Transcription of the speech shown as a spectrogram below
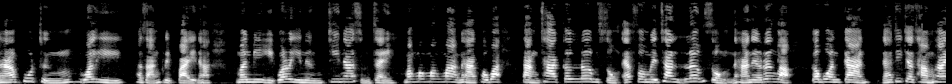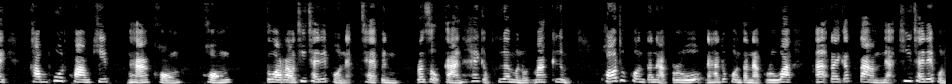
นะคะพูดถึงวลีภาษาอังกฤษไปนะคะมันมีอีกวลีหนึ่งที่น่าสนใจมากๆๆนะคะเพราะว่า ต่างชาติก็เริ่มส่ง affirmation เริ่มส่งนะคะในเรื่องราวกระบวนการนะที่จะทำให้คำพูดความคิดนะคะของของตัวเราที่ใช้ได้ผลเนี่ยแชร์เป็นประสบการณ์ให้กับเพื่อนมนุษย์มากขึ้น เพราะทุกคนตระหนักรู้นะคะทุกคนตระหนักรู้ว่าอะไรก็ตามเนี่ยที่ใช้ได้ผล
